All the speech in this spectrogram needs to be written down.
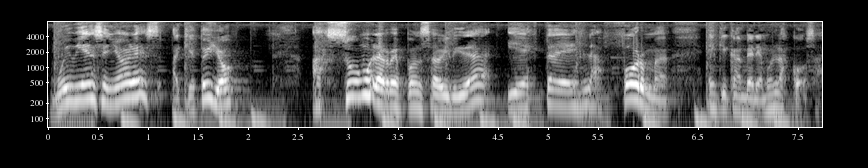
muy bien señores, aquí estoy yo, asumo la responsabilidad y esta es la forma en que cambiaremos las cosas.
